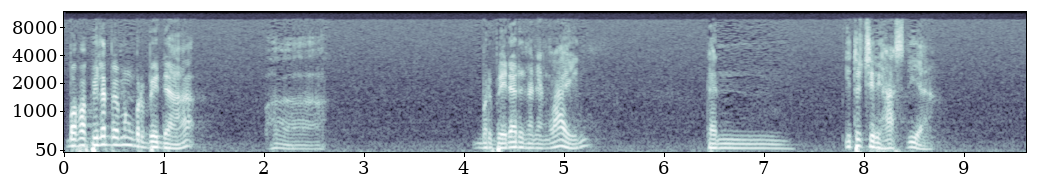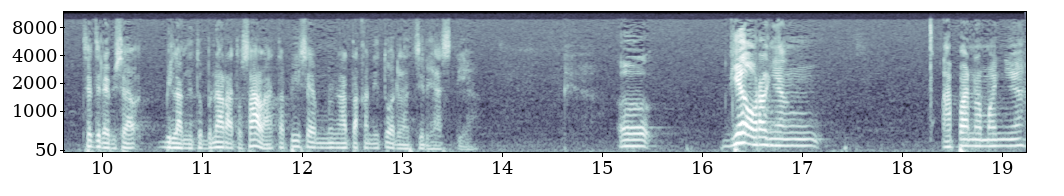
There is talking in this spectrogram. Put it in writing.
Bapak Philip memang berbeda, uh, berbeda dengan yang lain, dan itu ciri khas dia. Saya tidak bisa bilang itu benar atau salah, tapi saya mengatakan itu adalah ciri khas dia. Uh, dia orang yang apa namanya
